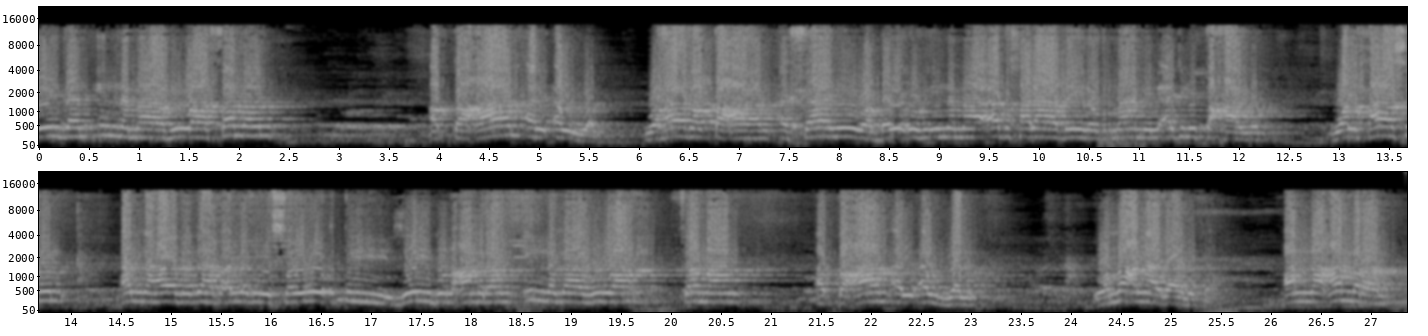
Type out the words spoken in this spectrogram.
zaydan inamaa huwa haman aلطacaam alأwal وهذا الطعام الثاني وبيعه إنما أدخل بينهما من أجل التxاaوuم والxاaصل أن هذا الذهب الذي سيعطي زيد عمرا إنما هو ثمن الطعام الأول ومعنى ذلك أن عمرا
